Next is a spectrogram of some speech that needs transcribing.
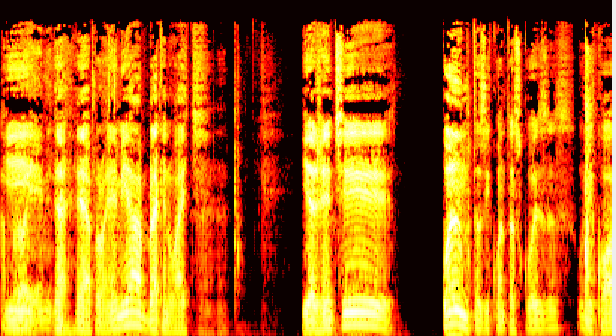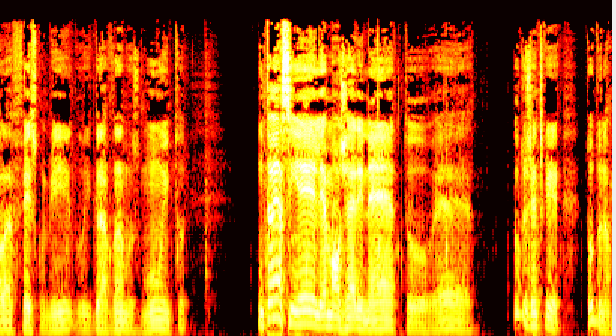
A Proem, né? É, é, a Proem e a Black and White. E a gente. Quantas e quantas coisas o Nicola fez comigo e gravamos muito. Então é assim, ele, é Malgeri Neto, é. Tudo gente que. Tudo não.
